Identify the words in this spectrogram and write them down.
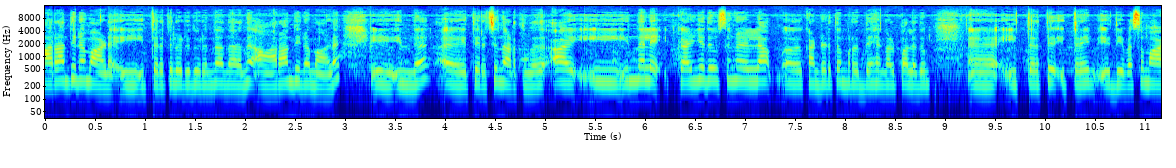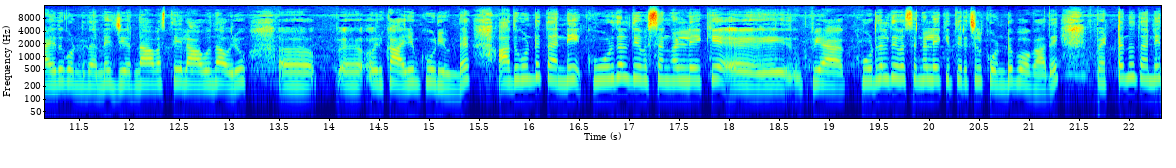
ആറാം ദിനമാണ്. ഈ ഇത്തരത്തിലൊരു ദുരന്തം നടന്ന് ആറാം ദിനമാണ് ഇന്ന് തിരച്ചിൽ നടത്തുന്നത്. ഈ ഇന്നലെ കഴിഞ്ഞ ദിവസങ്ങളെല്ലാം കണ്ടെടുത്ത മൃതദേഹങ്ങൾ പലതും ഇത്തരത്തിൽ ഇത്രയും ദിവസമായതുകൊണ്ട് തന്നെ ജീർണാവസ്ഥയിലാവുന്ന ഒരു ഒരു കാര്യം കൂടിയുണ്ട്. അതുകൊണ്ട് തന്നെ കൂടുതൽ ദിവസങ്ങളിലേക്ക് കൂടുതൽ ദിവസങ്ങളിലേക്ക് തിരച്ചിൽ കൊണ്ടുപോകാതെ പെട്ടെന്ന് തന്നെ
